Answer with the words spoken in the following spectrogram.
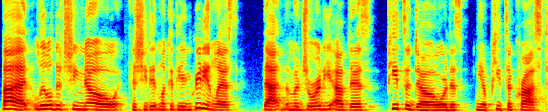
But little did she know, because she didn't look at the ingredient list, that the majority of this pizza dough or this you know pizza crust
